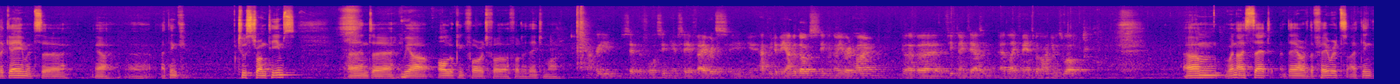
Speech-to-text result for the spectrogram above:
the game. It's, uh, yeah, uh, I think two strong teams, and uh, we are all looking forward for, for the day tomorrow. Marco, you said before Sydney FC are favourites. You you happy to be underdogs, even though you're at home? You'll have uh, 15,000 Adelaide fans behind you as well. Um, when I said they are the favorites, I think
